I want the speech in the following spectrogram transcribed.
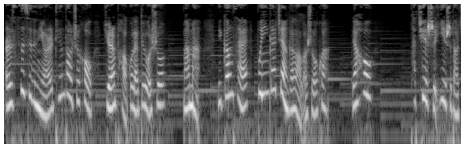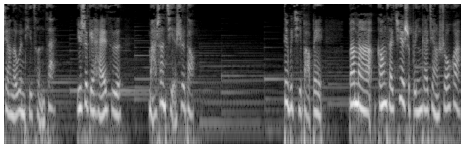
而四岁的女儿听到之后，居然跑过来对我说：“妈妈，你刚才不应该这样跟姥姥说话。”然后，她确实意识到这样的问题存在，于是给孩子马上解释道：“对不起，宝贝，妈妈刚才确实不应该这样说话，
